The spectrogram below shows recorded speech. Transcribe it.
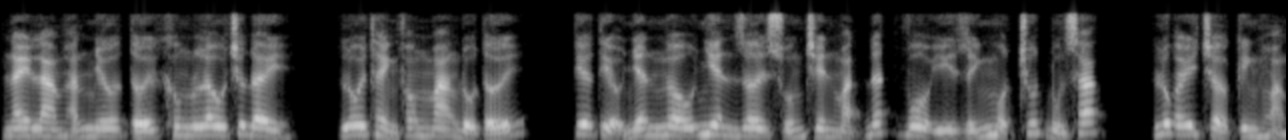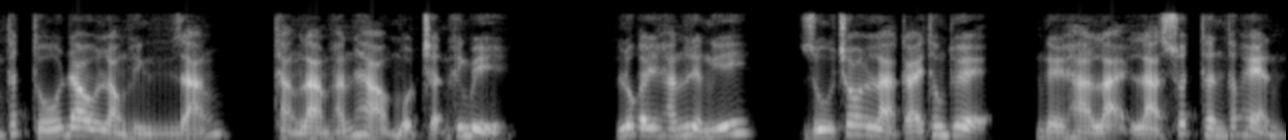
Này làm hắn nhớ tới không lâu trước đây, lôi thành phong mang đồ tới, kia tiểu nhân ngẫu nhiên rơi xuống trên mặt đất vô ý dính một chút bùn sắc, lúc ấy chờ kinh hoàng thất thố đau lòng hình dáng, thẳng làm hắn hảo một trận kinh bỉ. Lúc ấy hắn liền nghĩ, dù cho là cái thông tuệ, nghề hà lại là xuất thân thấp hèn.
